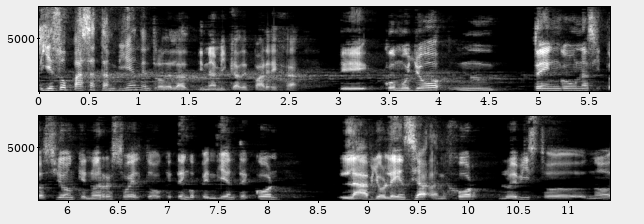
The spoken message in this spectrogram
y eso pasa también dentro de la dinámica de pareja. Eh, como yo mm, tengo una situación que no he resuelto o que tengo pendiente con la violencia, a lo mejor lo he visto, ¿no?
